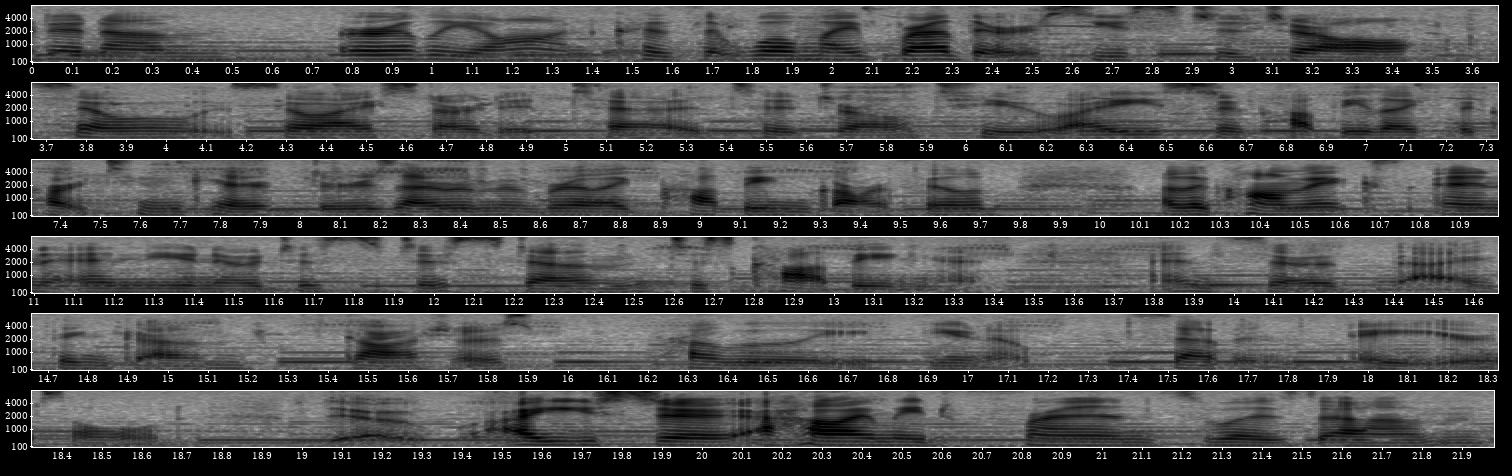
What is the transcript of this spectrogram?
started um, early on because, well, my brothers used to draw, so so I started to, to draw too. I used to copy like the cartoon characters. I remember like copying Garfield of the comics and, and you know just just um, just copying it. And so I think, um, gosh, I was probably you know seven, eight years old. I used to how I made friends was um,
